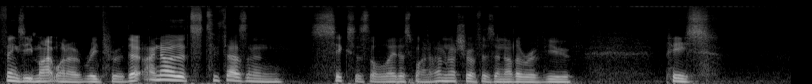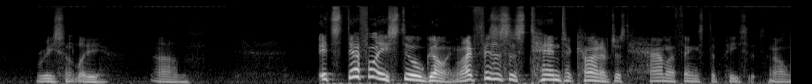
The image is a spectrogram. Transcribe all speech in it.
things you might want to read through. There, I know that's 2006 is the latest one. I'm not sure if there's another review piece recently. Um, it's definitely still going, right? Physicists tend to kind of just hammer things to pieces, and I'll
